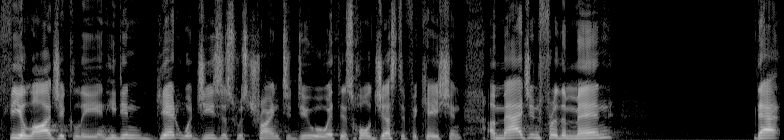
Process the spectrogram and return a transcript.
theologically and he didn't get what Jesus was trying to do with his whole justification. Imagine for the men that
